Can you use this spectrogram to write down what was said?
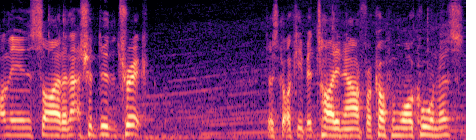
on the inside, and that should do the trick. Just got to keep it tidy now for a couple more corners.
